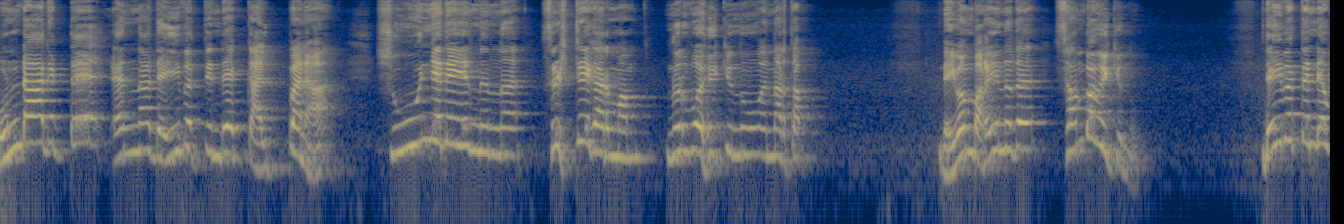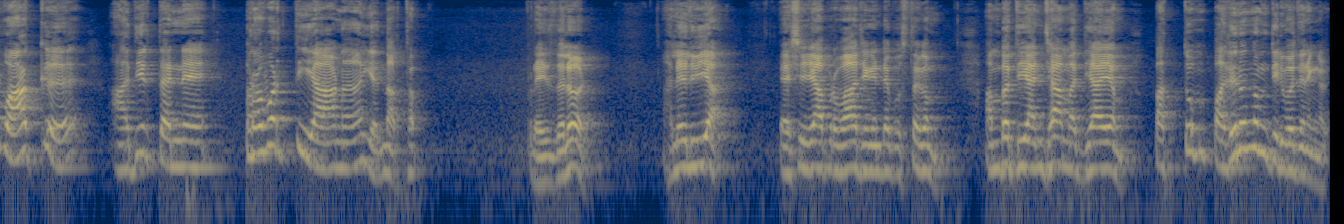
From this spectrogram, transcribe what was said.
ഉണ്ടാകട്ടെ എന്ന ദൈവത്തിന്റെ കൽപ്പന ശൂന്യതയിൽ നിന്ന് സൃഷ്ടികർമ്മം നിർവഹിക്കുന്നു എന്നർത്ഥം. ദൈവം പറയുന്നത് സംഭവിക്കുന്നു. ദൈവത്തിന്റെ വാക്ക് അതിൽ തന്നെ പ്രവൃത്തിയാണ് എന്നർത്ഥം. പ്രൈസ് ദ ലോഡ് അലലുയ യശയാ പ്രവാചകന്റെ പുസ്തകം അമ്പത്തി അഞ്ചാം അധ്യായം പത്തും പതിനൊന്നും തിരുവചനങ്ങൾ.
